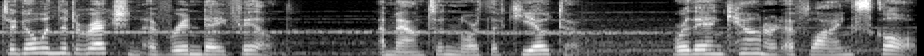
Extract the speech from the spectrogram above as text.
to go in the direction of Rende Field, a mountain north of Kyoto, where they encountered a flying skull.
